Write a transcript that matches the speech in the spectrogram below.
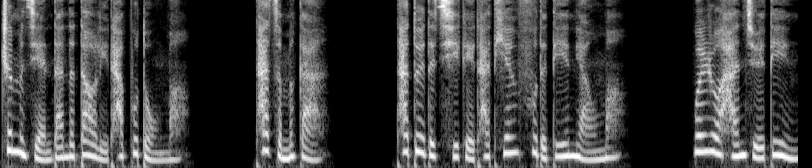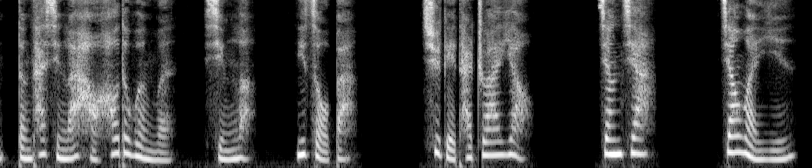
这么简单的道理他不懂吗？他怎么敢？他对得起给他天赋的爹娘吗？温若寒决定等他醒来好好的问问。行了，你走吧，去给他抓药。江家，江婉银，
